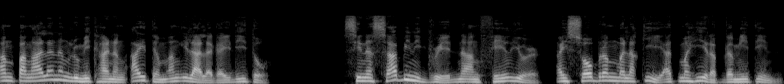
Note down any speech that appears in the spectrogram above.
ang pangalan ng lumikha ng item ang ilalagay dito. Sinasabi ni Grid na ang failure ay sobrang malaki at mahirap gamitin.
